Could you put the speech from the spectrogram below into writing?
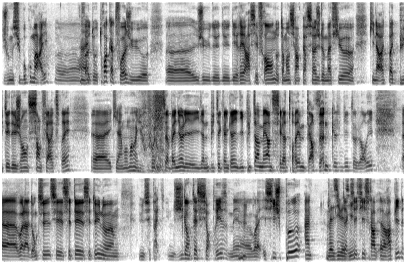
Je me suis beaucoup marré. enfin, de trois quatre fois, j'ai eu, j'ai eu des, des, rires assez francs, notamment sur un personnage de mafieux qui n'arrête pas de buter des gens sans le faire exprès. et qui à un moment il envoie sa bagnole et il vient de buter quelqu'un il dit putain merde c'est la troisième personne que je bute aujourd'hui euh, voilà, donc c'était une, une c'est pas une gigantesque surprise, mais mhm. euh, voilà. Et si je peux un Vas-y, vas-y. Euh, rapide.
